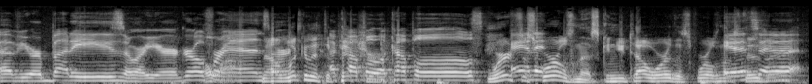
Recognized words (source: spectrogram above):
of your buddies or your girlfriends Now, or looking at the a couple of couples. Where's And the it- squirrel's nest? Can you tell where the squirrel's nest It's is? a,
